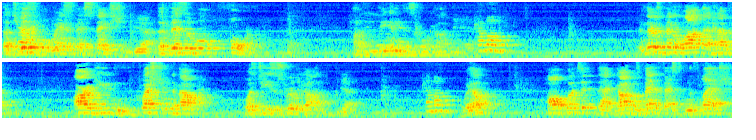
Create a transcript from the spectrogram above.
the That's right. visible manifestation, Yeah. the visible form Yeah. of the invisible God. Yeah. Come on. And there's been a lot that have argued and questioned about was Jesus really God? Yeah. Come on. Well, Paul puts it that God was manifested in the flesh.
